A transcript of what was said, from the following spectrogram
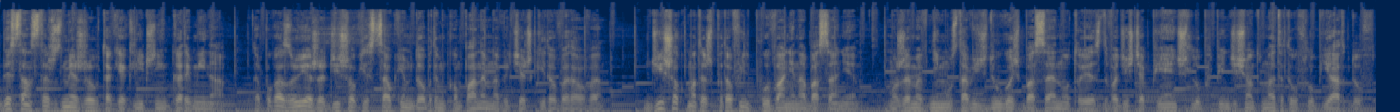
Dystans też zmierzył tak jak licznik Garmina. To pokazuje, że G-Shock jest całkiem dobrym kompanem na wycieczki rowerowe. G-Shock ma też profil pływanie na basenie. Możemy w nim ustawić długość basenu, to jest 25 lub 50 metrów lub yardów.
